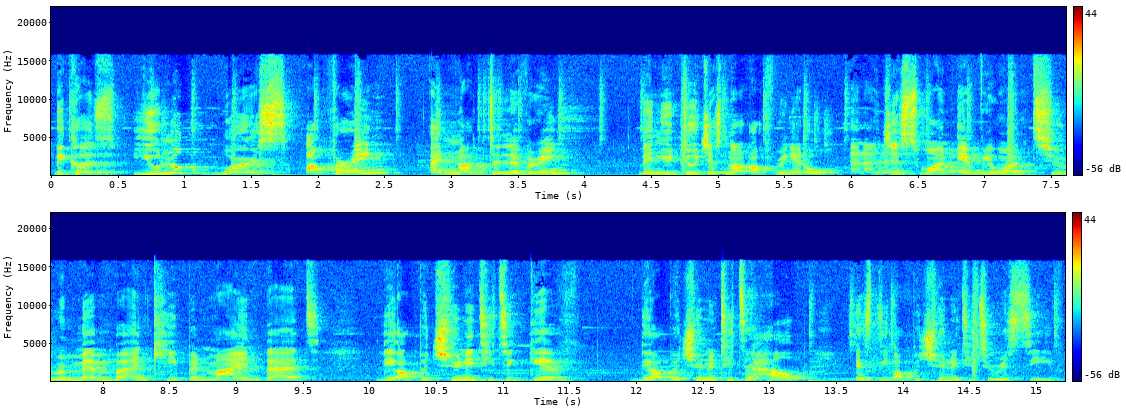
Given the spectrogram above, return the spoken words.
Because you look worse offering and not delivering than you do just not offering at all. And I just want everyone to remember and keep in mind that the opportunity to give, the opportunity to help is the opportunity to receive.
